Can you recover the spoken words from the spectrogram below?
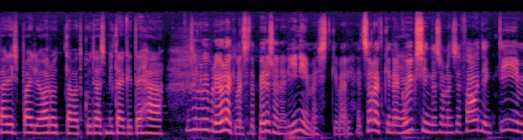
päris palju arutavad, kuidas midagi teha. no sul võib-olla ei olegi veel seda personaliinimestki veel, et sa oledki nagu ja. üksinda, sul on see founding tiim,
